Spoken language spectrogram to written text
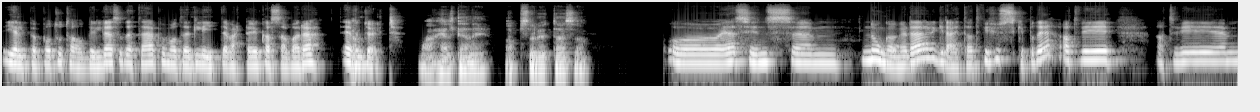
hjelpe på totalbildet. Så dette er på en måte et lite verktøy i kassa, bare. Eventuelt. Ja, ja helt enig. Absolutt, altså. Og jeg syns um, noen ganger det er greit at vi husker på det. At vi, at vi, um,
